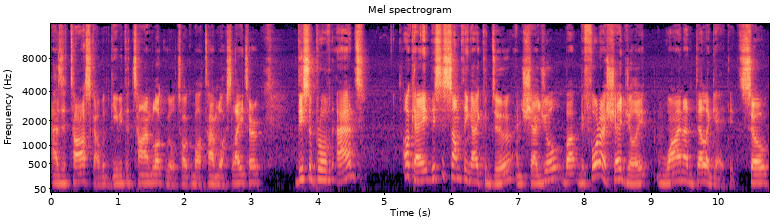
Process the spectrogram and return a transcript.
as a task. I would give it a time block. We'll talk about time blocks later. Disapproved ads. Okay, this is something I could do and schedule, but before I schedule it, why not delegate it? So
